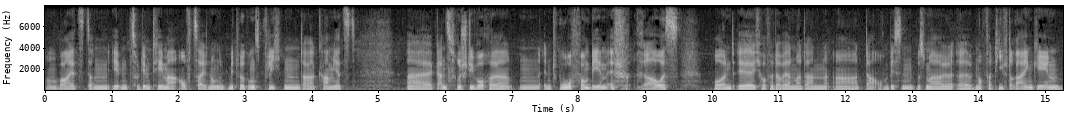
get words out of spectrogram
war jetzt dann eben zu dem Thema Aufzeichnung und Mitwirkungspflichten. Da kam jetzt äh, ganz frisch die Woche ein Entwurf vom BMF raus. Und äh, ich hoffe, da werden wir dann äh, da auch ein bisschen, müssen wir äh, noch vertieft reingehen.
